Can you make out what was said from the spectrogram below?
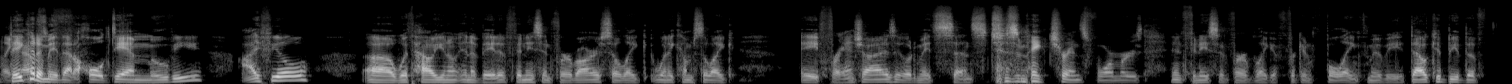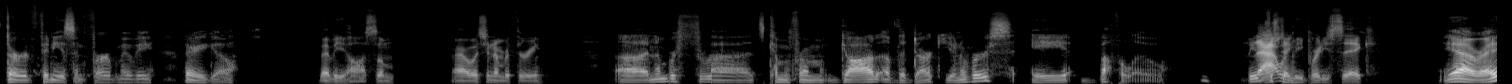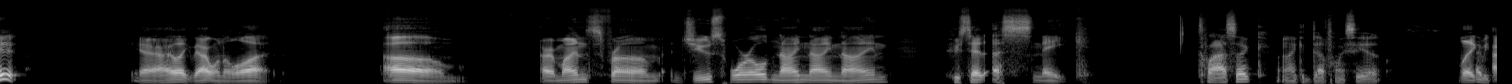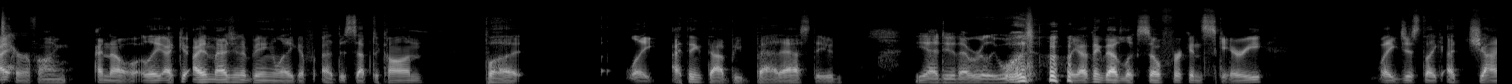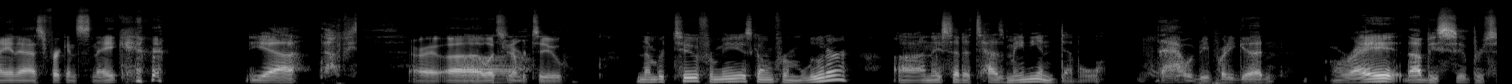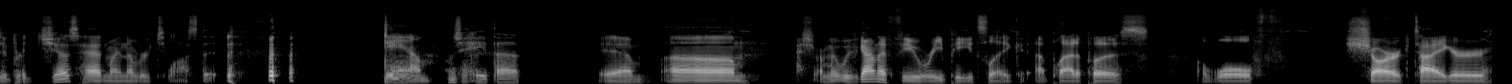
Like, they could have made that a whole damn movie. I feel, uh, with how you know innovative Phineas and Ferb are. So like when it comes to like a franchise, it would have made sense just make Transformers and Phineas and Ferb like a freaking full length movie. That could be the third Phineas and Ferb movie. There you go. That'd be awesome. All right, what's your number three? Uh, number three, uh, it's coming from God of the Dark Universe, a buffalo. Be that would be pretty sick. Yeah, right. Yeah, I like that one a lot. Um, all right, mine's from Juice World nine nine nine, who said a snake. Classic. I could definitely see it. Like That'd be I, terrifying. I know, like I, I imagine it being like a, a Decepticon, but like I think that'd be badass, dude. Yeah, dude, that really would. Like I think that looks so freaking scary. Like just like a giant ass freaking snake. yeah. That'd be... All right, uh, what's your Uh, number two? Number two for me is coming from Lunar, uh, and they said a Tasmanian devil. That would be pretty good. Right? That'd be super, super. I just had my number two, lost it. Damn. Don't you hate that? Yeah. Um. I mean, we've gotten a few repeats, like a platypus, a wolf, shark, tiger.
